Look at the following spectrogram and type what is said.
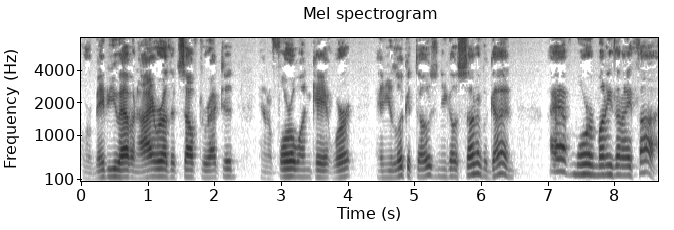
or maybe you have an IRA that's self directed and a 401k at work, and you look at those and you go, son of a gun, I have more money than I thought.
